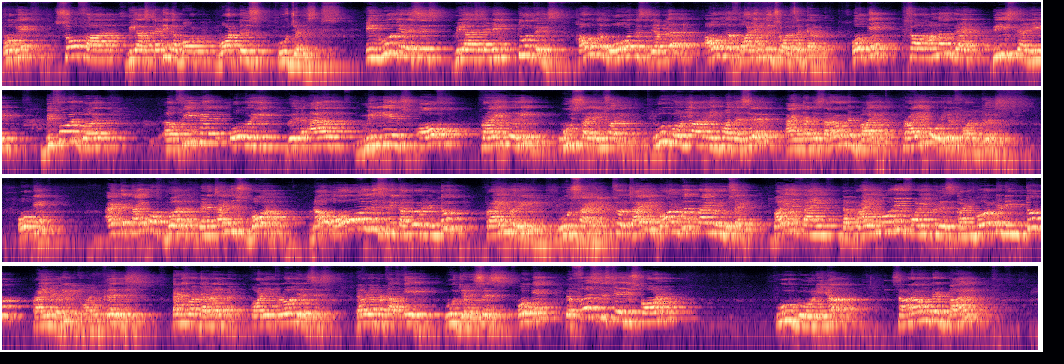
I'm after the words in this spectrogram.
Okay, so far we are studying about what is oogenesis. In oogenesis, we are studying two things: how the ovum is developed, how the follicles also develop. Okay, so among that we studied before birth, a female ovary will have millions of primary oocyte, I'm sorry, oogonia or igma cell, and that is surrounded by primordial follicles. Okay. At the time of birth, when a child is born, now all this will be converted into primary oocyte. So, child born with primary oocyte. By the time the primordial follicle is converted into primary follicles. That is what development, folliculogenesis, development of egg, oogenesis. Okay. The first stage is called oogonia, surrounded by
